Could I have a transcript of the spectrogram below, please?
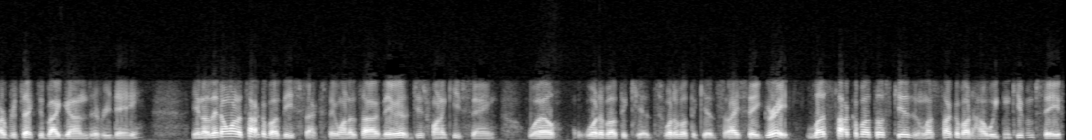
are protected by guns every day. You know, they don't want to talk about these facts. They want to talk. They just want to keep saying, "Well, what about the kids? What about the kids?" I say, "Great. Let's talk about those kids, and let's talk about how we can keep them safe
